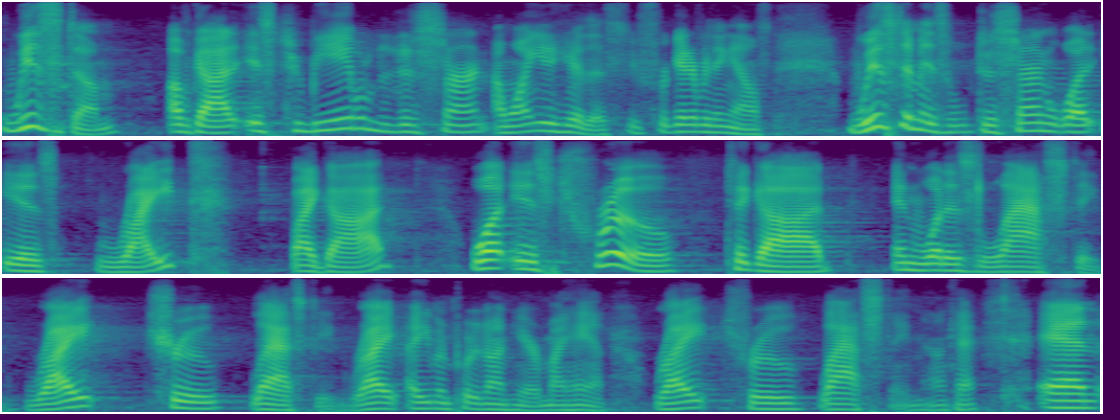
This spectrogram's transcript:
wisdom of God is to be able to discern. I want you to hear this, you forget everything else. Wisdom is discern what is right by God, what is true to God, and what is lasting. Right, true, lasting. Right? I even put it on here, my hand. Right, true, lasting. Okay? And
